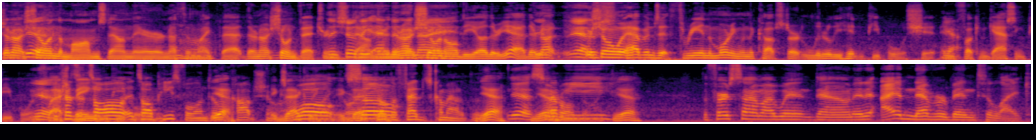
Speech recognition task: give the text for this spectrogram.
they're not Yeah. showing the moms down there or nothing uh-huh. like that. They're not showing veterans show the down there. end They're of not the showing night. all the other. Yeah, they're not. yeah, they're there's- showing what happens at three in the morning when the cops start literally hitting people with shit and Yeah. fucking gassing people and Yeah. flash because it's all people it's all peaceful until Yeah, the cops show up. exactly, Well, exactly. so- until the feds come out of the Yeah. Yeah, so we. Yeah. The first time I went down, and I had never been to like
